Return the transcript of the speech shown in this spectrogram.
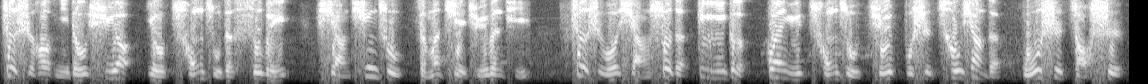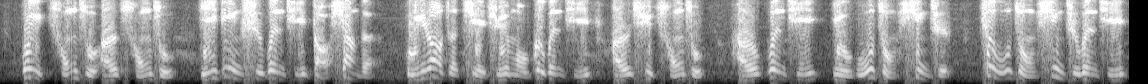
这时候你都需要有重组的思维，想清楚怎么解决问题。这是我想说的第一个关于重组，绝不是抽象的无事找事，为重组而重组，一定是问题导向的。围绕着解决某个问题而去重组，而问题有五种性质，这五种性质问题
